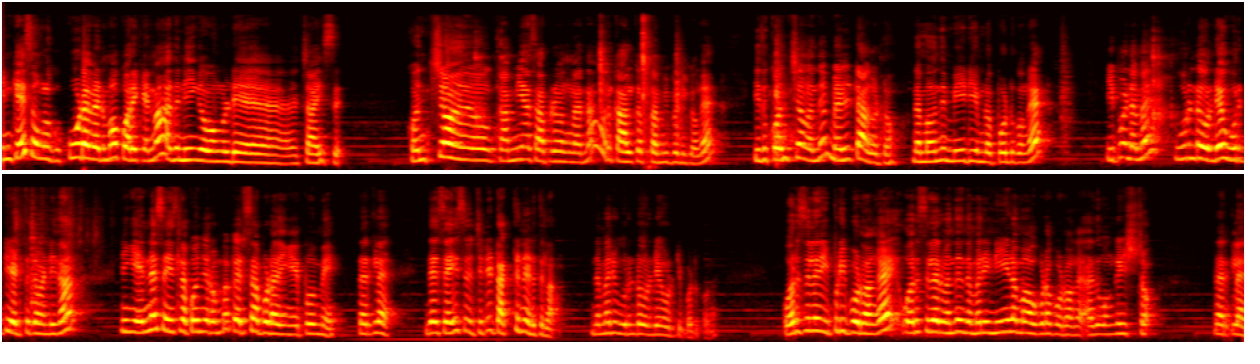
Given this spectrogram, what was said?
இன்கேஸ் உங்களுக்கு கூட வேணுமோ குறைக்கணுமோ அது நீங்கள் உங்களுடைய சாய்ஸு கொஞ்சம் கம்மியாக சாப்பிட்றவங்களா இருந்தால் ஒரு கால் கப் கம்மி பண்ணிக்கோங்க. இது கொஞ்சம் வந்து மெல்ட் ஆகட்டும். நம்ம வந்து மீடியமில் போட்டுக்கோங்க. இப்போ நம்ம உருண்டை உருண்டையாக உருட்டி எடுத்துக்க வேண்டியதான் நீங்கள் என்ன சைஸில் கொஞ்சம் ரொம்ப பெருசாக போடாதீங்க எப்போவுமே. சரிங்களா? இந்த சைஸ் வச்சுட்டு டக்குன்னு எடுத்துலாம். இந்த மாதிரி உருண்டை உருண்டையாக உருட்டி போட்டுக்கோங்க. ஒரு சிலர் இப்படி போடுவாங்க ஒரு சிலர் வந்து இந்த மாதிரி நீளமாக கூட போடுவாங்க. அது உங்கள் இஷ்டம். இதா இருக்குல்ல?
